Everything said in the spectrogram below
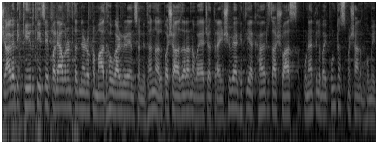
जागतिक कीर्तीचे पर्यावरण तज्ज्ञ डॉक्टर माधव गाडगिळे यांचं निधन अल्पशा आजारानं वयाच्या त्र्याऐंशीव्या घेतली अखेरचा श्वास पुण्यातील वैकुंठ स्मशानभूमीत.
